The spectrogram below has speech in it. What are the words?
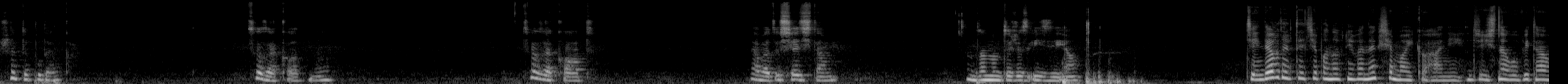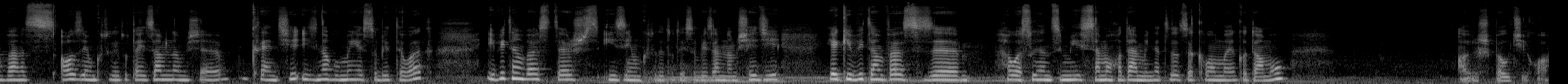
Wszedł do pudełka. Co za kot, no. Co za kot. Dobra, to siedź tam. Za mną też jest easy, o. Dzień dobry, witajcie ponownie w Aneksie, moi kochani. Dziś znowu witam Was z Ozym, który tutaj za mną się kręci i znowu myje sobie tyłek. I witam Was też z Izim, który tutaj sobie za mną siedzi, jak i witam Was z hałasującymi samochodami na drodze koło mojego domu. O, już pełcichło.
